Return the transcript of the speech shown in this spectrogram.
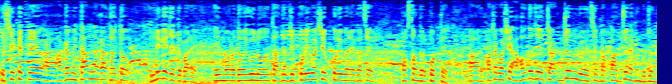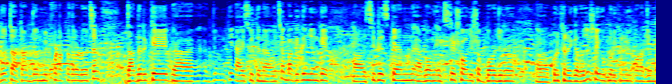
তো সেক্ষেত্রে আগামীকাল আগামী কাল নাগাদ হয়তো লেগে যেতে পারে। এই মরদেহগুলো তাদের যে পরিবার পরিবারের কাছে হস্তান্তর করতে। আর পাশাপাশি আহত যে চারজন রয়েছে বা পাঁচজন এখন পর্যন্ত চারজন মিটফোট হাসপাতালে রয়েছেন, যাদেরকে একজনকে আইসিউতে নেওয়া হয়েছে, বাকি তিনজনকে সিটি স্ক্যান এবং এক্স রে সহ যেসব প্রয়োজনীয় পরীক্ষা নিরীক্ষা রয়েছে, সেই পরীক্ষা নিরীক্ষা করার জন্য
